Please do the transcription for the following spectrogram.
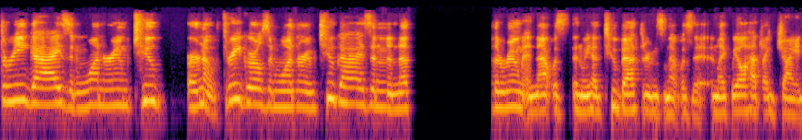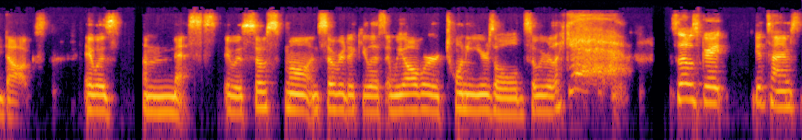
three guys in one room, two or no, three girls in one room, two guys in another room. And that was, and we had two bathrooms and that was it. And like, we all had like giant dogs. It was a mess. It was so small and so ridiculous. And we all were 20 years old. So we were like, yeah. So that was great good times.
